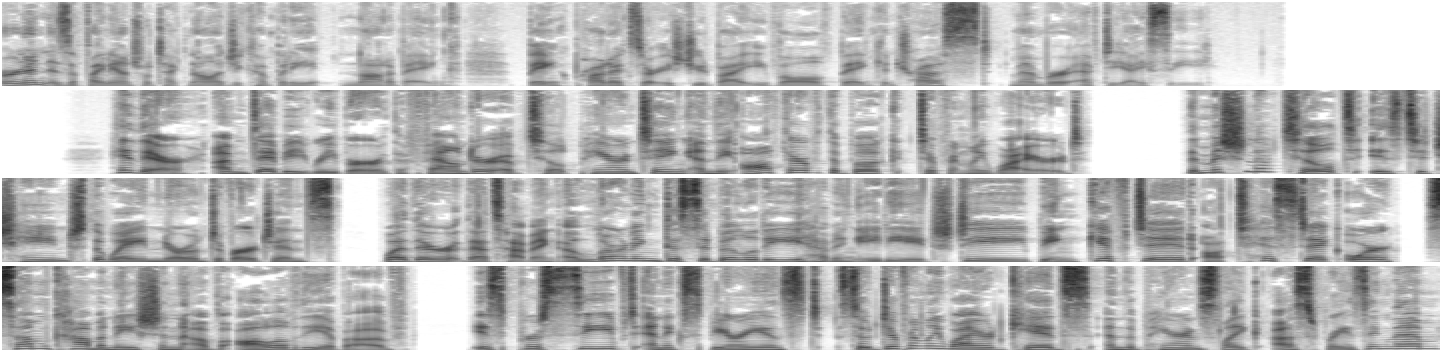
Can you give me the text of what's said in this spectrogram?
Earnin is a financial technology company, not a bank. Bank products are issued by Evolve Bank and Trust, member FDIC. Hey there, I'm Debbie Reber, the founder of Tilt Parenting and the author of the book Differently Wired. The mission of Tilt is to change the way neurodivergence, whether that's having a learning disability, having ADHD, being gifted, autistic, or some combination of all of the above, is perceived and experienced so differently wired kids and the parents like us raising them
